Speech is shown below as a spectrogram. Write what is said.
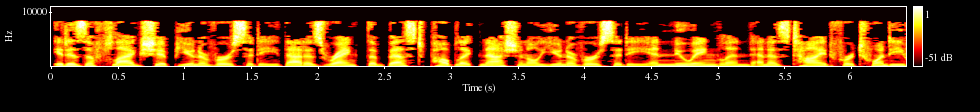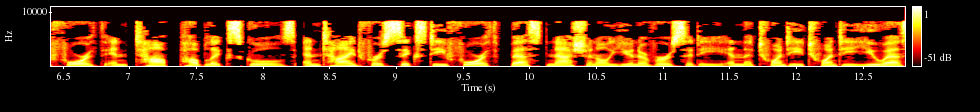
It is a flagship university that is ranked the best public national university in New England and is tied for 24th in top public schools and tied for 64th best national university in the 2020 U.S.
